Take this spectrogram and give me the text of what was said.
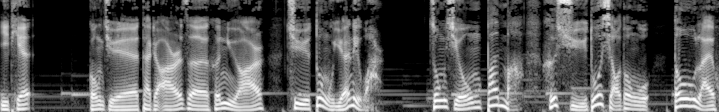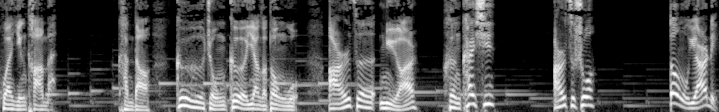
一天，公爵带着儿子和女儿去动物园里玩，棕熊、斑马和许多小动物都来欢迎他们。看到各种各样的动物，儿子女儿很开心。儿子说：“动物园里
